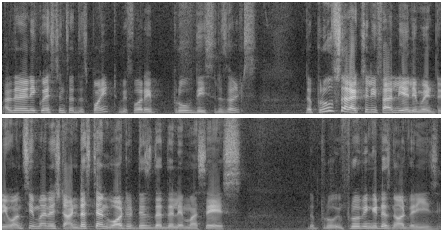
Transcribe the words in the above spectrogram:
Are there any questions at this point before I prove these results? The proofs are actually fairly elementary once you manage to understand what it is that the lemma says the pro proving it is not very easy,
